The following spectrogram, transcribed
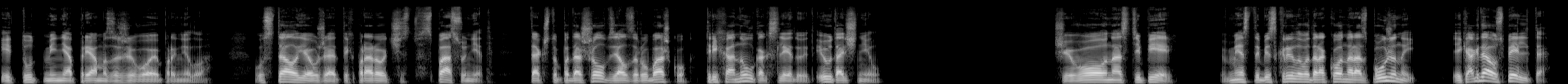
И тут меня прямо за живое проняло. Устал я уже от их пророчеств, спасу нет. Так что подошел, взял за рубашку, тряханул как следует и уточнил. «Чего у нас теперь? Вместо бескрылого дракона разбуженный? И когда успели-то?»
